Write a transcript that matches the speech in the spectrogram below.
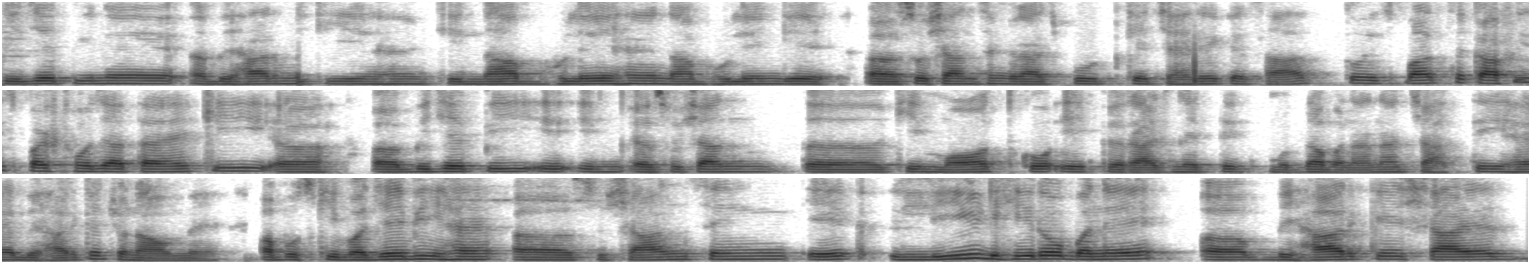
बीजेपी ने बिहार में किए हैं कि ना भूले हैं, ना भूलेंगे सुशांत सिंह राजपूत के चेहरे के साथ तो इस बात से काफ़ी स्पष्ट हो जाता है कि बीजेपी सुशांत की मौत को एक राजनीतिक मुद्दा बनाना चाहती है बिहार के चुनाव में। अब उसकी वजह भी है सुशांत सिंह एक लीड हीरो बने बिहार के शायद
